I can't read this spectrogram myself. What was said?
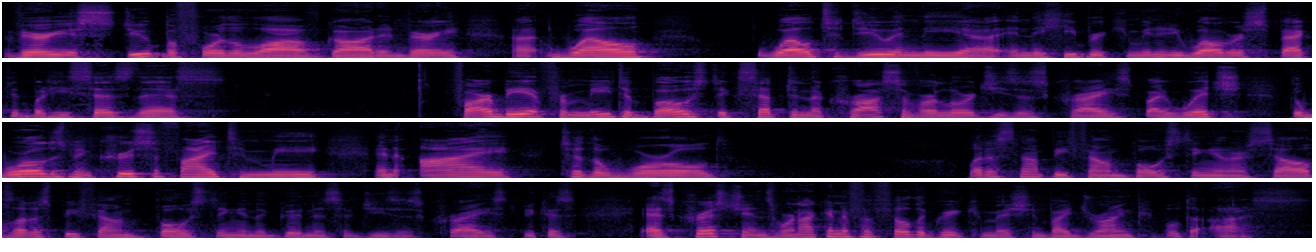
very astute before the law of God and very uh, well well to do in the uh, in the Hebrew community, well respected, but he says this Far be it from me to boast except in the cross of our Lord Jesus Christ, by which the world has been crucified to me and I to the world. Let us not be found boasting in ourselves. Let us be found boasting in the goodness of Jesus Christ. Because as Christians, we're not going to fulfill the Great Commission by drawing people to us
